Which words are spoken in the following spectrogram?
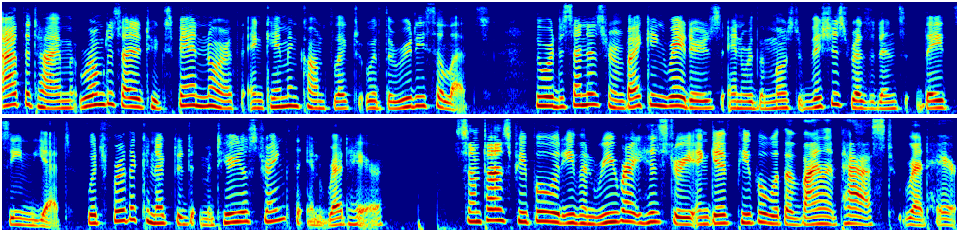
At the time, Rome decided to expand north and came in conflict with the Rudi Siletes, who were descendants from Viking raiders and were the most vicious residents they'd seen yet, which further connected material strength and red hair. Sometimes people would even rewrite history and give people with a violent past red hair.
